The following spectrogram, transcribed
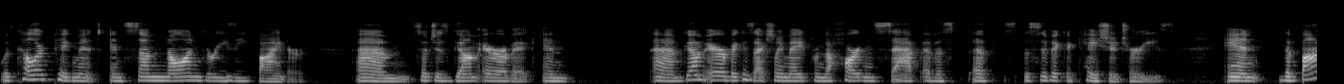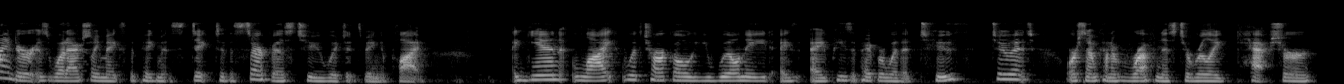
with colored pigment and some non-greasy binder, um, such as gum arabic. And um, gum arabic is actually made from the hardened sap of, a, of specific acacia trees. And the binder is what actually makes the pigment stick to the surface to which it's being applied. Again, like with charcoal, you will need a, a piece of paper with a tooth to it or some kind of roughness to really capture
